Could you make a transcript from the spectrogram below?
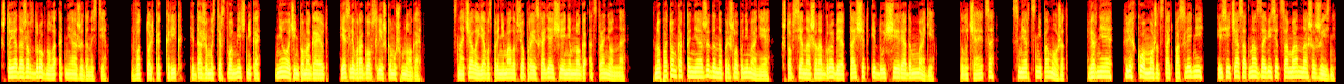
что я даже вздрогнула от неожиданности. Вот только крик и даже мастерство мечника не очень помогают, если врагов слишком уж много. Сначала я воспринимала все происходящее немного отстраненно, но потом как-то неожиданно пришло понимание, что все наши надгробия тащат идущие рядом маги. Получается, смерть не поможет. Вернее, легко может стать последней, и сейчас от нас зависит сама наша жизнь.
